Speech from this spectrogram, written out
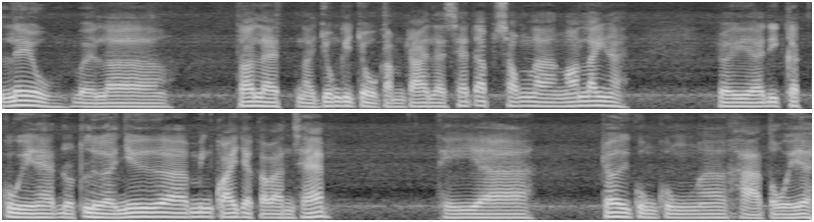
lều vậy là toilet. Nói chung cái chỗ cắm trại là set up xong là ngon lành này, rồi uh, đi cất cùi này đốt lửa như uh, mình quay cho các bạn xem. Thì uh, trời cũng cũng uh, khá tối rồi.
